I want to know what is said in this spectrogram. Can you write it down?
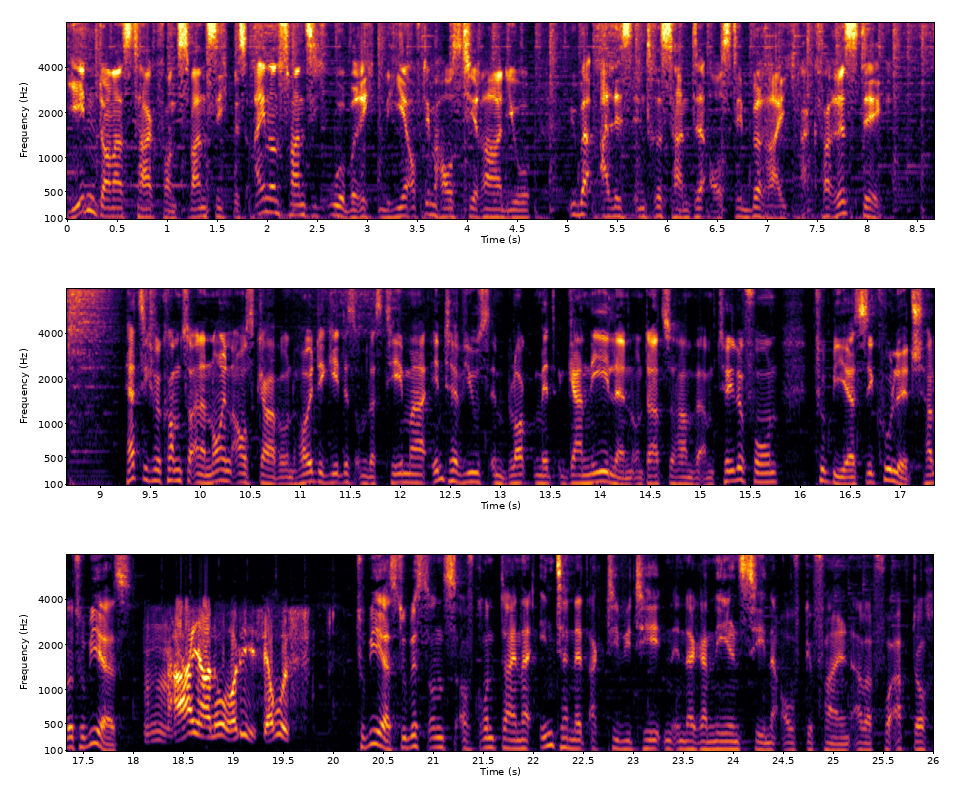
Jeden Donnerstag von 20 bis 21 Uhr berichten wir hier auf dem Haustierradio über alles Interessante aus dem Bereich Aquaristik. Herzlich willkommen zu einer neuen Ausgabe und heute geht es um das Thema Interviews im Blog mit Garnelen und dazu haben wir am Telefon Tobias Sekulic. Hallo Tobias. Hi, hallo Olli, servus. Tobias, du bist uns aufgrund deiner Internetaktivitäten in der Garnelenszene aufgefallen, aber vorab doch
